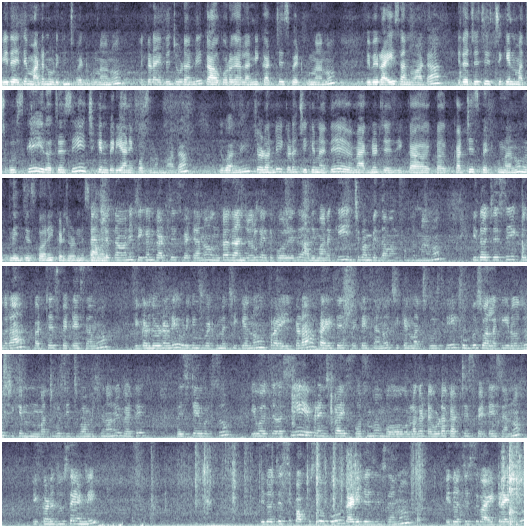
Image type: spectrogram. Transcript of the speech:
ఇదైతే మటన్ ఉడికించి పెట్టుకున్నాను. ఇక్కడైతే చూడండి కా- కూరగాయలన్నీ కట్ చేసి పెట్టుకున్నాను. ఇవి రైస్ అన్నమాట. ఇది వచ్చేసి చికెన్ మచ్చిపూస్కి ఇది వచ్చేసి చికెన్ బిర్యానీ కోసం అన్నమాట. ఇవన్నీ. చూడండి ఇక్కడ చికెన్ అయితే మ్యాగ్నేట్ చేసి కట్ చేసి పెట్టుకున్నాను. క్లీన్ చేసుకోవాలి. ఇక్కడ చూడండి సామాన్ చేద్దామని చికెన్ కట్ చేసి పెట్టాను. ఇంకా దాని జోలికి అయితే పోలేదు. అది మనకి ఇచ్చి పంపిద్దాం అనుకుంటున్నాను. ఇది వచ్చేసి కుదర కట్ చేసి పెట్టేసాము ఇక్కడ చూడండి ఉడికించి పెట్టుకున్న చికెన్ ఫ్రై ఇక్కడ ఫ్రై చేసి పెట్టేశాను. చికెన్ మచ్చిపూసి కుబ్బుస్ వాళ్ళకి ఈరోజు చికెన్ మచ్చిపూసి ఇచ్చి పంపిస్తున్నాను. ఇవైతే వెజిటేబుల్స్ ఇవి వచ్చేసి ఫ్రెంచ్ ఫ్రైస్ కోసము ఉల్లగడ్డ కూడా కట్ చేసి పెట్టేశాను. ఇక్కడ చూసేయండి. ఇది వచ్చేసి పప్పు సూపు రెడీ చేసేసాను. ఇది వచ్చేసి వైట్ రైస్.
